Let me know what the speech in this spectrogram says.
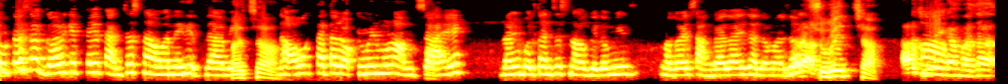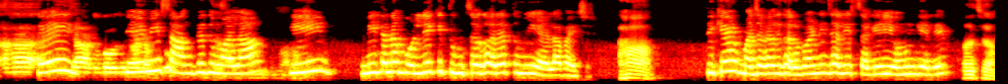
छोटासा घर घेतलंय त्यांचंच नावाने घेतलं आम्ही. अच्छा. नाव फक्त आता डॉक्युमेंट म्हणून आमचं आहे. तर आम्ही बोलतो त्यांचंच नाव घेतो. मी मग सांगायलाही झालं माझं. शुभेच्छा. हा. हा. ते- ते मी सांगतो. सांगते तुम्हाला. की मी त्यांना बोलले की तुमचं घर आहे तुम्ही यायला पाहिजे. हा. ठीक आहे माझ्या घरात घरभरणी झाली सगळे येऊन गेले. अच्छा.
